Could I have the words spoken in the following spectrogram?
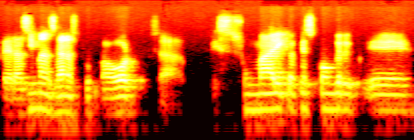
peras y manzanas, por favor. O sea, es un marica que es eh,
